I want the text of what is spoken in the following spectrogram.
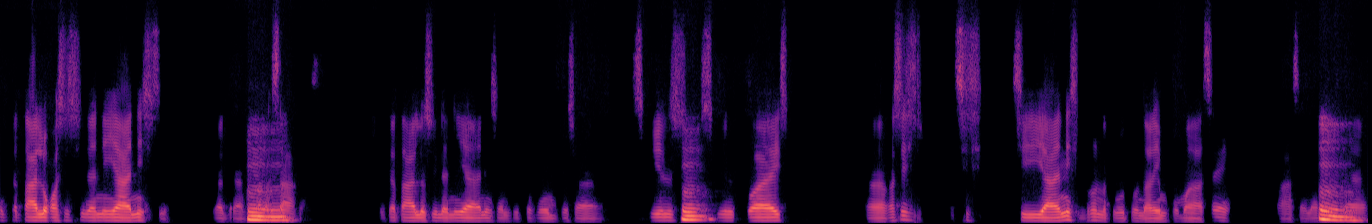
nagtatalo kasi sila ni Giannis, eh, sa draft para Mm. sa'kin. Nagtatalo sila ni Giannis Antetokounmpo sa skills Mm. skills wise. Ah, kasi si si Giannis bro natuto na rin pumasa, eh. Pasa na rin Mm.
